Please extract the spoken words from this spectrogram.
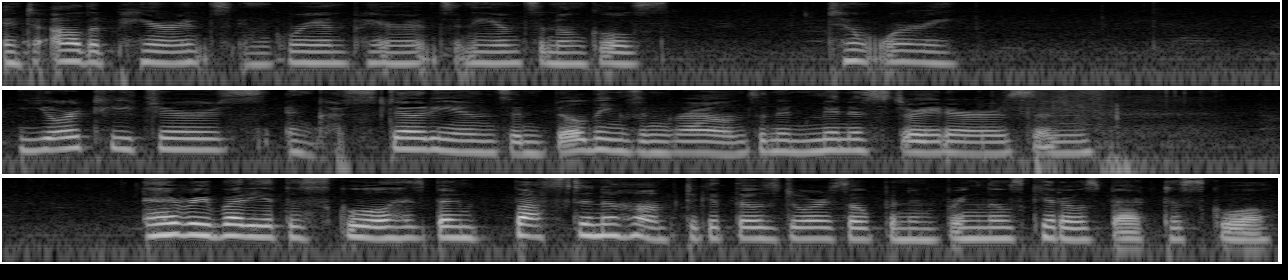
And to all the parents and grandparents and aunts and uncles, don't worry. Your teachers and custodians and buildings and grounds and administrators and Everybody at the school has been busting a hump to get those doors open and bring those kiddos back to school.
